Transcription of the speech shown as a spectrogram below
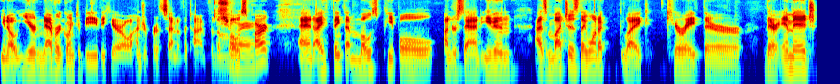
you know you're never going to be the hero 100% of the time for the sure. most part. And i think that most people understand even as much as they want to like curate their their image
